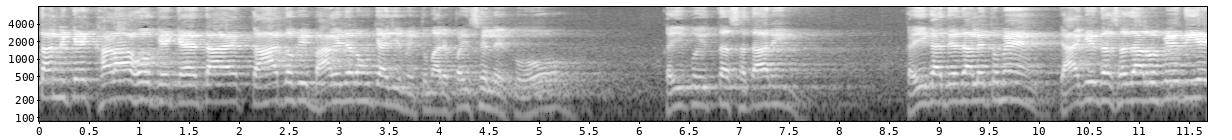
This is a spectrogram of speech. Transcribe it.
तन के खड़ा होके कहता है, कहाँ तो भी भाग जा रहा हूँ क्या जी मैं? तुम्हारे पैसे ले को। कहीं को इतना सता रही कहीं का दे डाले तुम्हें? क्या कि दस हज़ार रुपये दिए?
